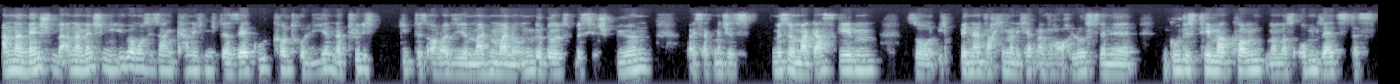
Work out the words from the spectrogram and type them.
anderen Menschen, bei anderen Menschen gegenüber, muss ich sagen, kann ich mich da sehr gut kontrollieren. Natürlich gibt es auch Leute, die manchmal meine Ungeduld ein bisschen spüren, weil ich sage, Mensch, jetzt müssen wir mal Gas geben. So, ich bin einfach jemand, ich habe einfach auch Lust, wenn eine, ein gutes Thema kommt, man was umsetzt, das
